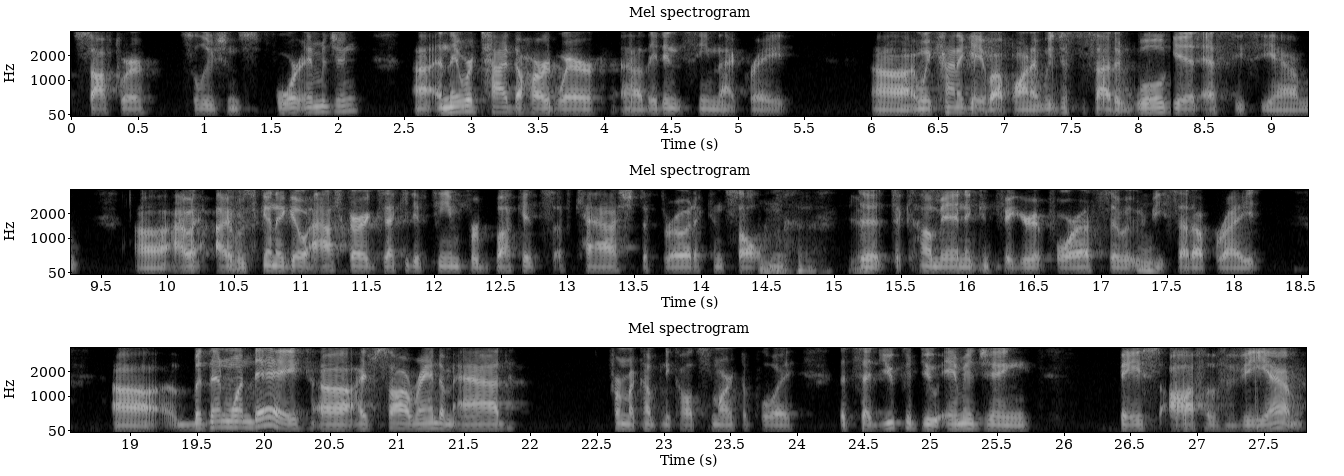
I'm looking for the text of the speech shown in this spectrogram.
software solutions for imaging, uh, and they were tied to hardware. Uh, they didn't seem that great, uh, and we kind of gave up on it. We just decided we'll get SCCM. Uh, I, I, was going to go ask our executive team for buckets of cash to throw at a consultant yeah. to, to come in and configure it for us so it would be set up right. but then one day, I saw a random ad from a company called Smart Deploy that said you could do imaging based off of VM.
